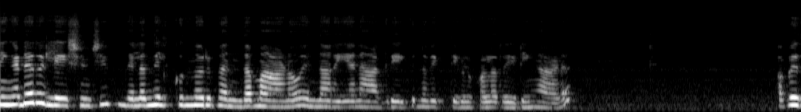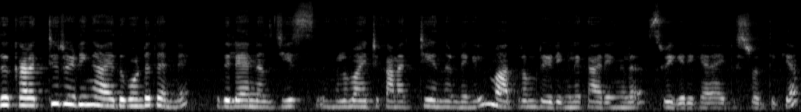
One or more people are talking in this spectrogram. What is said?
നിങ്ങളുടെ റിലേഷൻഷിപ്പ് നിലനിൽക്കുന്ന ഒരു ബന്ധമാണോ എന്നറിയാൻ ആഗ്രഹിക്കുന്ന വ്യക്തികൾക്കുള്ള റീഡിംഗ് ആണ്. അപ്പോൾ ഇത് കളക്റ്റീവ് റീഡിംഗ് ആയതുകൊണ്ട് തന്നെ ഇതിലെ എനർജീസ് നിങ്ങളുമായിട്ട് കണക്ട് ചെയ്യുന്നുണ്ടെങ്കിൽ മാത്രം റീഡിങ്ങിലെ കാര്യങ്ങൾ സ്വീകരിക്കാനായിട്ട് ശ്രദ്ധിക്കാം.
